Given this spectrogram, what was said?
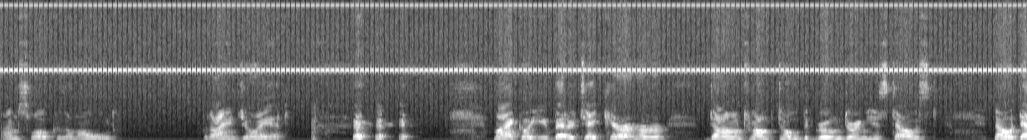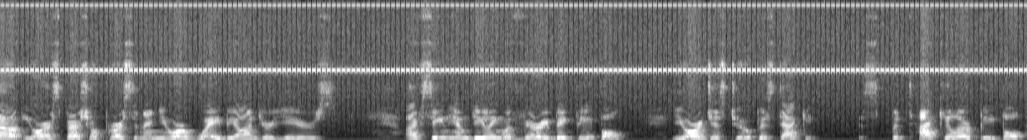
I'm slow because I'm old, but I enjoy it. Michael, you better take care of her, Donald Trump told the groom during his toast. No doubt you are a special person and you are way beyond your years. I've seen him dealing with very big people. You are just too two spectacular people,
